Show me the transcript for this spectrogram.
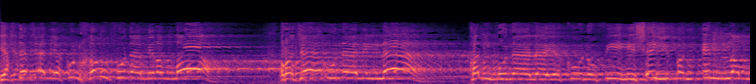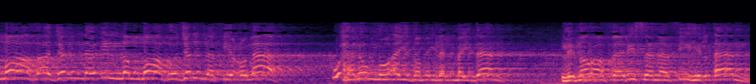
يحتاج أن يكون خوفنا من الله. رجاؤنا لله. قلبنا لا يكون فيه شيء إلا الله جل إلا الله جل في علاه. وهلم أيضا إلى الميدان لنرى فارسنا فيه الآن.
